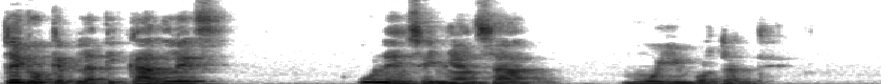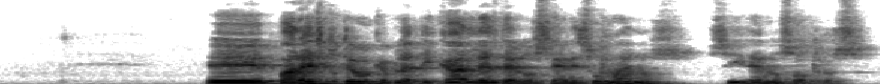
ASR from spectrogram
tengo que platicarles una enseñanza muy importante. Eh, para esto tengo que platicarles de los seres humanos, ¿sí? De nosotros.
